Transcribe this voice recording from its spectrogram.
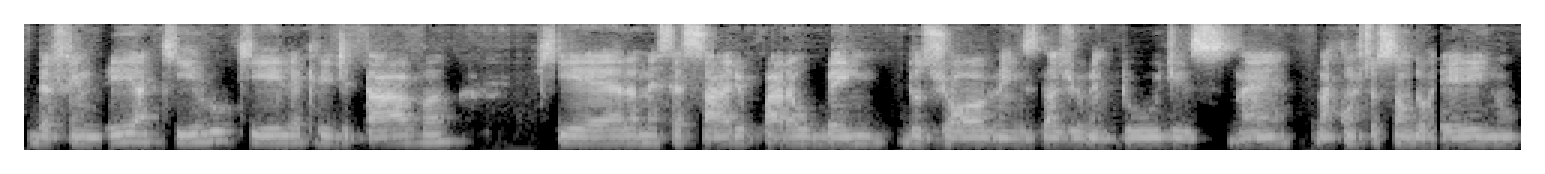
defender aquilo que ele acreditava que era necessário para o bem dos jovens, das juventudes, né, na construção do reino.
